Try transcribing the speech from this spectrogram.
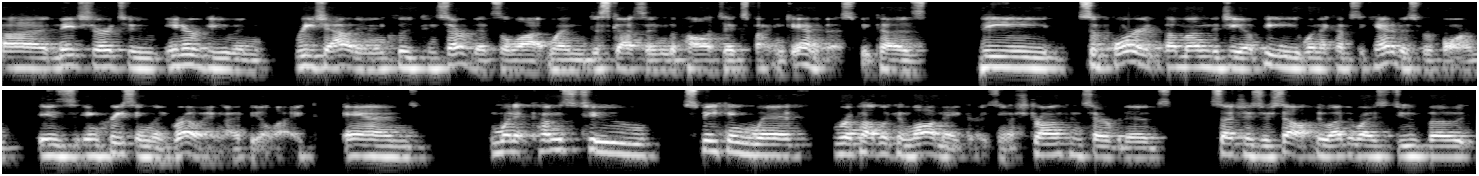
uh, made sure to interview and reach out and include conservatives a lot when discussing the politics behind cannabis because the support among the GOP when it comes to cannabis reform is increasingly growing, I feel like. And when it comes to speaking with Republican lawmakers, you know, strong conservatives such as yourself, who otherwise do vote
